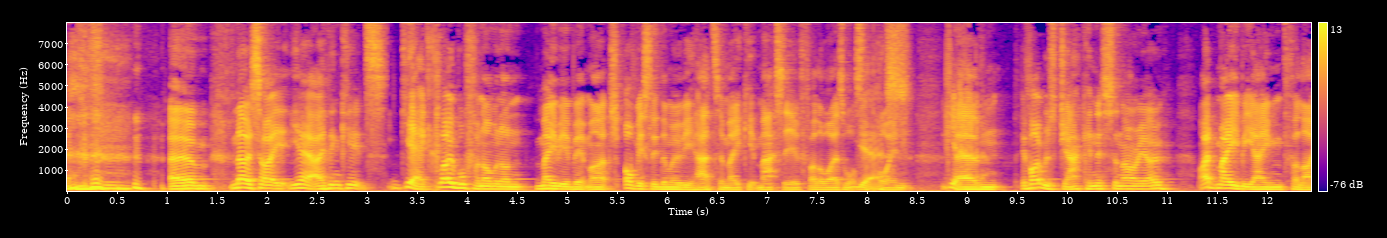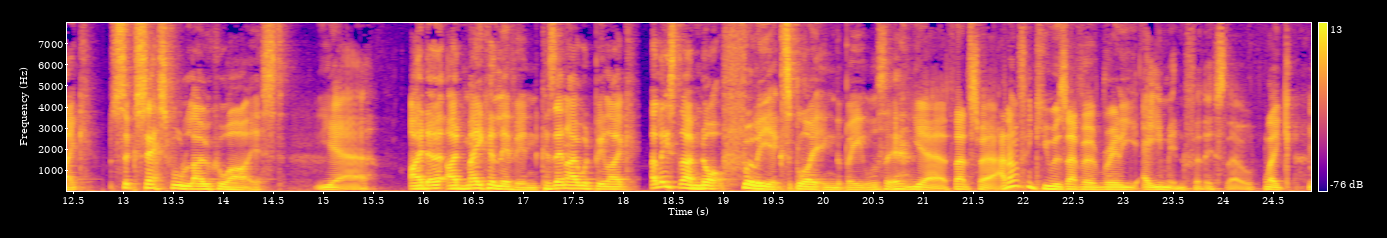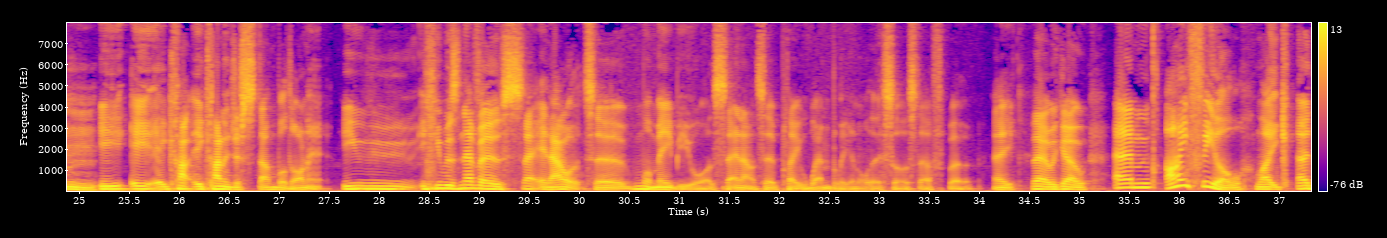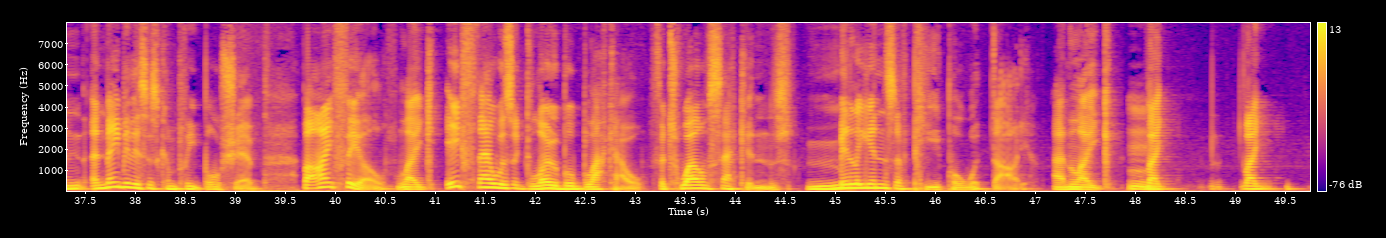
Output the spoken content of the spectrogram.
um, no, so I, yeah, I think it's yeah, global phenomenon. Maybe a bit much. Obviously, the movie had to make it massive. Otherwise, what's Yes. the point? Yeah. Um, if I was Jack in this scenario, I'd maybe aim for like successful local artist. Yeah. I'd uh, I'd make a living because then I would be like, at least I'm not fully exploiting the Beatles here. Yeah, that's fair. I don't think he was ever really aiming for this though. Like Hmm. he he he, he kind of just stumbled on it. He he was never setting out to. Well, maybe he was setting out to play Wembley and all this sort of stuff. But hey, there we go. Um, I feel like, and and maybe this is complete bullshit. But I feel like if there was a global blackout for 12 seconds, millions of people would die. And like, like, like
